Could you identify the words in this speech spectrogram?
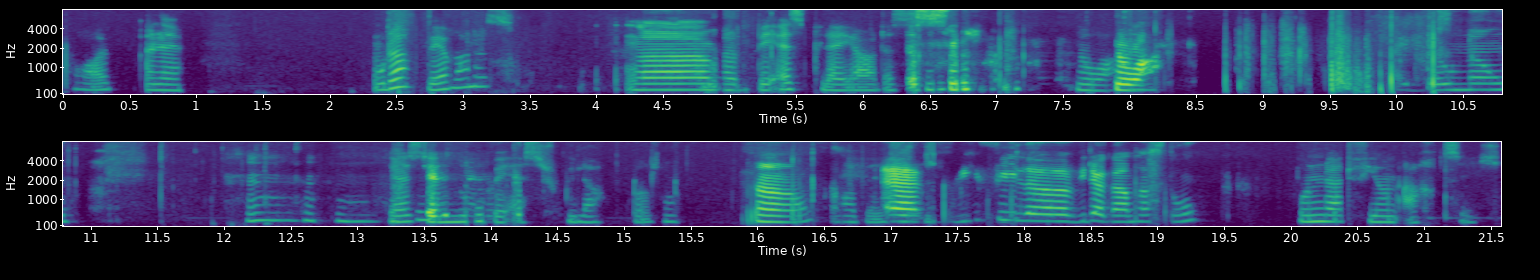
Brawl. Äh, ne. Oder? Wer war das? Äh, Oder BS Player. Das ist nicht Noah. I don't know. Der ist ja nur BS-Spieler oder so. Ah. Aber ich- Äh, wie viele Wiedergaben hast du? 184.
